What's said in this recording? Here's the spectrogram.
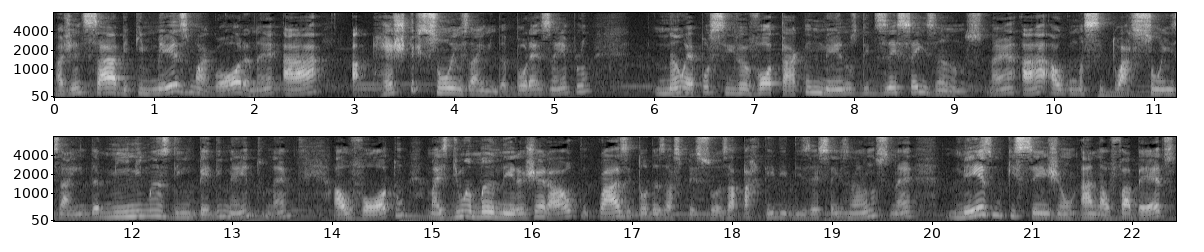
A gente sabe que mesmo agora né, há restrições ainda. Por exemplo, não é possível votar com menos de 16 anos. Né? Há algumas situações ainda mínimas de impedimento né, ao voto, mas de uma maneira geral, quase todas as pessoas a partir de 16 anos, né, mesmo que sejam analfabetos,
